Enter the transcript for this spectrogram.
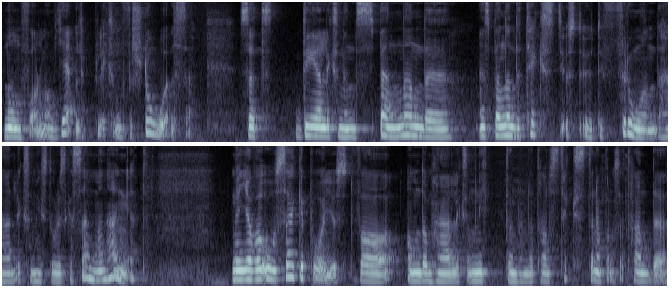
någon form av hjälp liksom, och förståelse. Så att det är liksom en spännande, en spännande text just utifrån det här liksom historiska sammanhanget. Men jag var osäker på just vad, om de här liksom 1900-talstexterna på något sätt hade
